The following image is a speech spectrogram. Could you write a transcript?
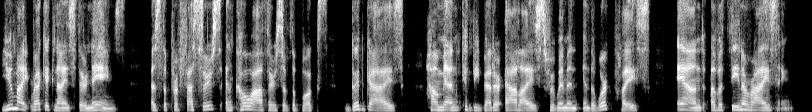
You might recognize their names as the professors and co-authors of the books Good Guys, How Men Can Be Better Allies for Women in the Workplace, and of Athena Rising,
